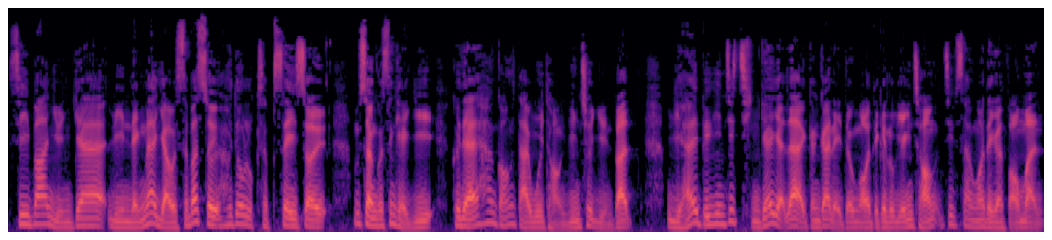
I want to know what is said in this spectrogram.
试办员嘅年龄咧，由十一岁去到六十四岁。咁上个星期二，佢哋喺香港大会堂演出完毕，而喺表演之前嘅一日咧，更加嚟到我哋嘅录影厂接受我哋嘅访问。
